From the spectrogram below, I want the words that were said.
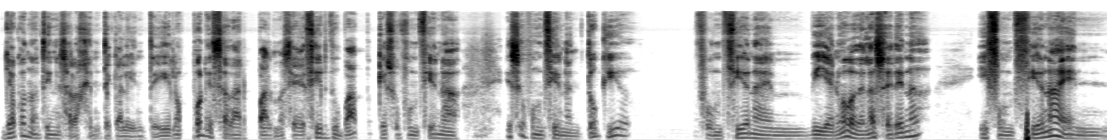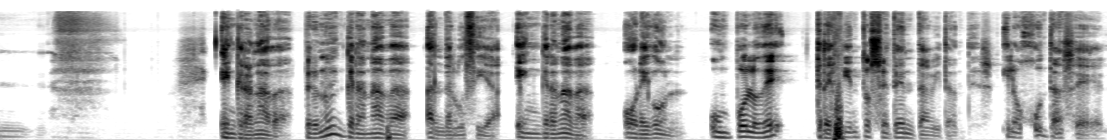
Ya cuando tienes a la gente caliente y los pones a dar palmas y a decir dubap, que eso funciona, eso funciona en Tokio, funciona en Villanueva de la Serena y funciona en en Granada, pero no en Granada, Andalucía, en Granada, Oregón, un pueblo de 370 habitantes. Y lo juntas el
